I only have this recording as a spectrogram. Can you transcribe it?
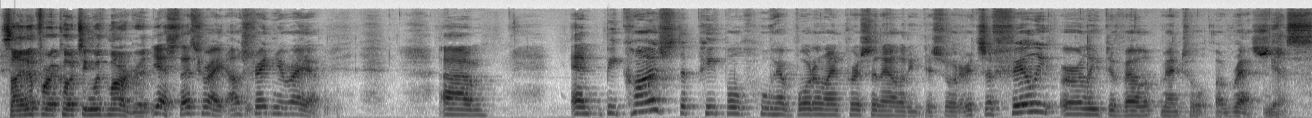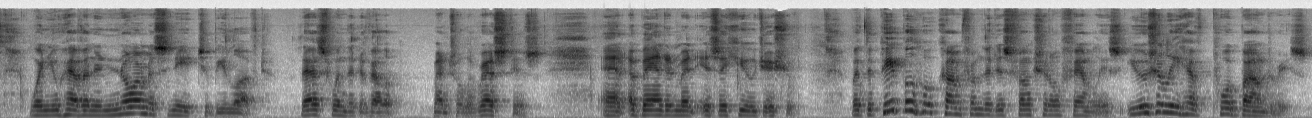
Sign up for a coaching with Margaret. Yes, that's right. I'll straighten you right up. Um, and because the people who have borderline personality disorder, it's a fairly early developmental arrest. Yes. When you have an enormous need to be loved, that's when the developmental arrest is. And abandonment is a huge issue. But the people who come from the dysfunctional families usually have poor boundaries.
